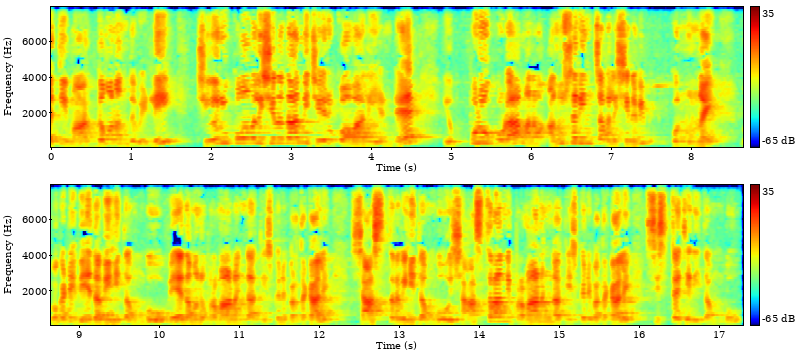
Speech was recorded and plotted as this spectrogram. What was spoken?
గతి మార్గమునందు వెళ్ళి చేరుకోవలసిన దాన్ని చేరుకోవాలి అంటే ఎప్పుడూ కూడా మనం అనుసరించవలసినవి కొన్ని ఉన్నాయి ఒకటి వేద విహితంబు వేదమును ప్రమాణంగా తీసుకుని బ్రతకాలి. శాస్త్ర విహితంబు శాస్త్రాన్ని ప్రమాణంగా తీసుకుని బ్రతకాలి. శిష్టచరితంబు.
